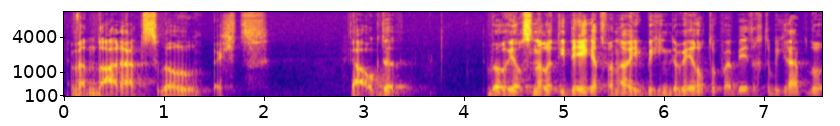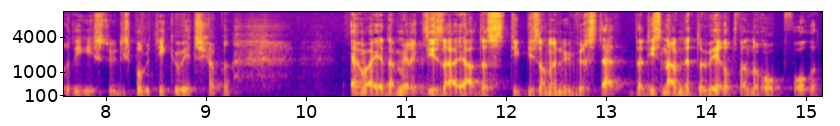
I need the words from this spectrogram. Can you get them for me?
En van daaruit wel echt, ja, ook de, wel heel snel het idee gehad van, nou, ik begin de wereld ook wat beter te begrijpen door die studies politieke wetenschappen. En wat je dan merkt is dat, ja, dat is typisch aan een universiteit, dat is nou net de wereld van de hoopvolle.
